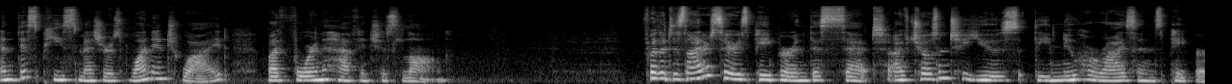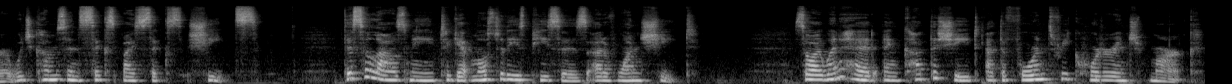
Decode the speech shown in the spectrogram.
And this piece measures one inch wide by four and a half inches long. For the designer series paper in this set, I've chosen to use the New Horizons paper, which comes in six by six sheets. This allows me to get most of these pieces out of one sheet. So I went ahead and cut the sheet at the four and three quarter inch mark.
